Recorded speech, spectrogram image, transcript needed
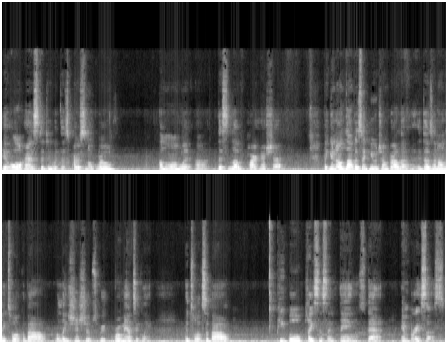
it all has to do with this personal growth along with uh, this love partnership. But you know, love is a huge umbrella. It doesn't only talk about relationships romantically. It talks about people, places, and things that embrace us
